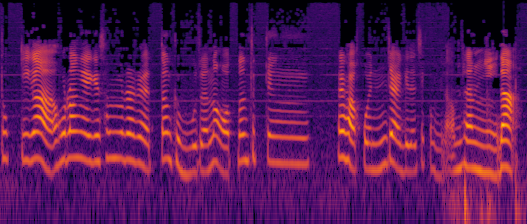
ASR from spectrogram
토끼가 호랑이에게 선물을 했던 그 모자는 어떤 특징을 갖고 있는지 알게 되실 겁니다. 감사합니다.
